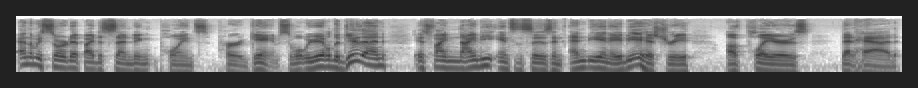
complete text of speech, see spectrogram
And then we sorted it by descending points per game. So what we were able to do then is find 90 instances in NBA and ABA history of players that had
